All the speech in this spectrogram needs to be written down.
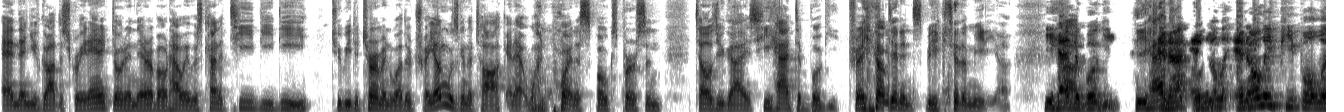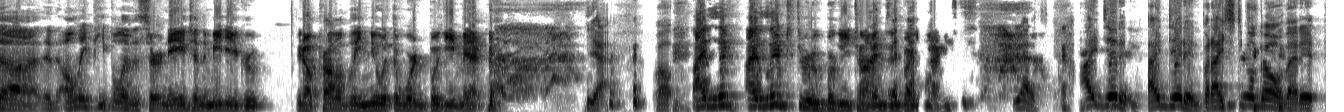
And then you've got this great anecdote in there about how it was kind of TBD to be determined whether Trae Young was going to talk. And at one point, a spokesperson tells you guys he had to boogie. Trae Young didn't speak to the media. He had uh, to boogie. He had and, I, and, only, and only people, uh, only people in a certain age in the media group, you know, probably knew what the word boogie meant. yeah. Well, I lived I lived through boogie times and boogie nights. yes, I didn't. I didn't, but I still know that it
